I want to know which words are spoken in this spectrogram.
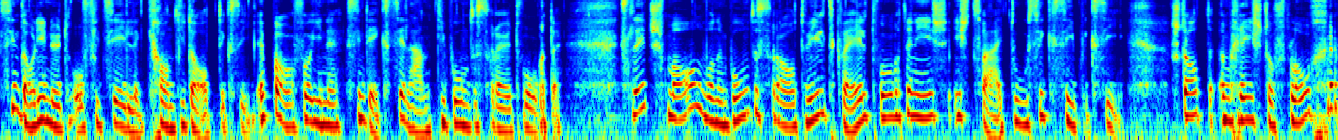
sind alle nicht offizielle Kandidaten gewesen. Ein paar von ihnen sind exzellent exzellente Bundesräte geworden. Das letzte Mal, wo ein Bundesrat wild gewählt ist, ist 2007 Statt Christoph Blocher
